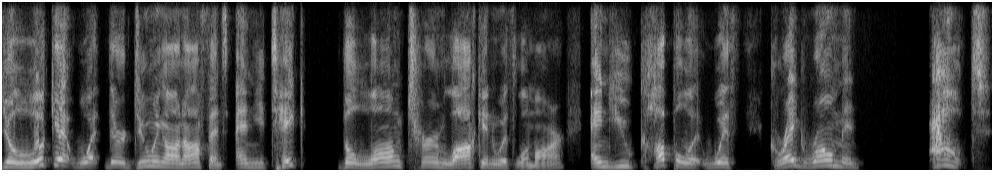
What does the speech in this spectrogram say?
you look at what they're doing on offense and you take the long term lock in with Lamar and you couple it with Greg Roman out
